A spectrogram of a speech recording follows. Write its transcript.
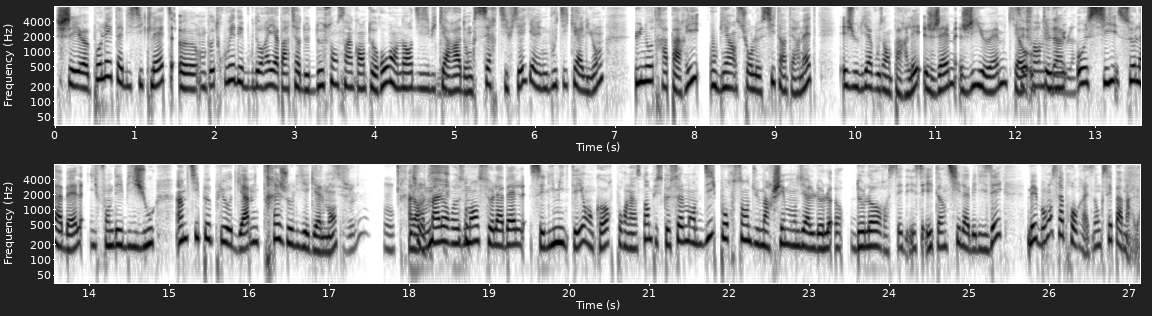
Chez euh, Paulette à bicyclette, euh, on peut trouver des boucles d'oreilles à partir de 250 euros en or 18 carats, donc certifié. Il y a une boutique à Lyon, une autre à Paris, ou bien sur le site internet. Et Julia vous en parlait, j'aime JEM, qui a obtenu formidable. aussi ce label. Ils font des bijoux un petit peu plus haut de gamme, très jolis également. C'est joli. Très Alors malheureusement, ce label, c'est limité encore pour l'instant, puisque seulement 10% du marché mondial de l'or- c'est- est ainsi labellisé. Mais bon, ça progresse, donc c'est pas mal.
